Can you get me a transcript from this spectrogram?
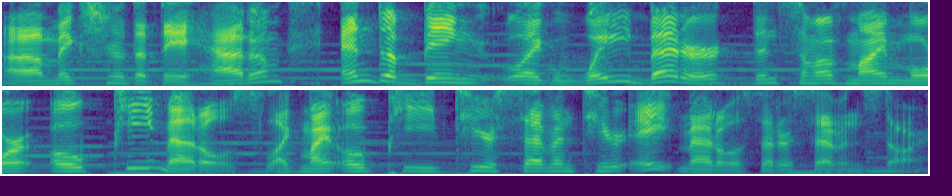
uh, making sure that they had them end up being like way better than some of my more OP medals, like my OP tier 7, tier 8 medals that are 7 star.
